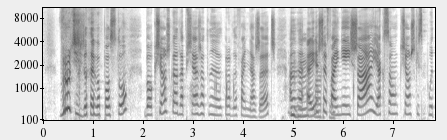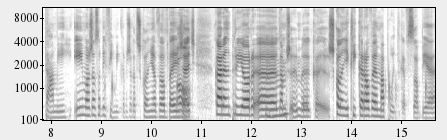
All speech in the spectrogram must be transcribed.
Wrócić do tego postu, bo książka dla psiarza to naprawdę fajna rzecz. A, mhm, jeszcze warto. fajniejsza, jak są książki z płytami i można sobie filmik na przykład szkoleniowy obejrzeć. O. Karen Prior, e, mhm. tam szkolenie klikerowe ma płytkę w sobie.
